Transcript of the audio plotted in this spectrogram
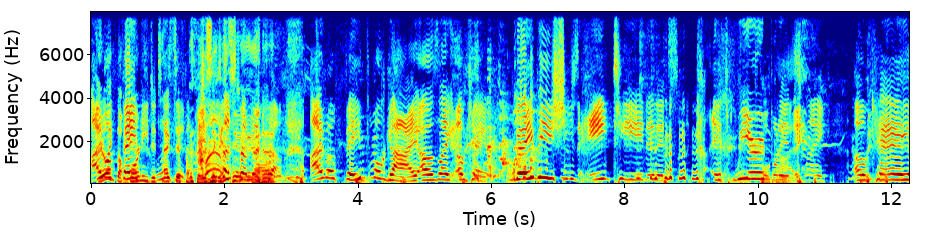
I'm You're like the faith- horny detective listen, from Basic Instinct. no, no. I'm a faithful guy. I was like, okay, maybe she's 18 and it's it's weird, Faithful but it's like. Okay,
